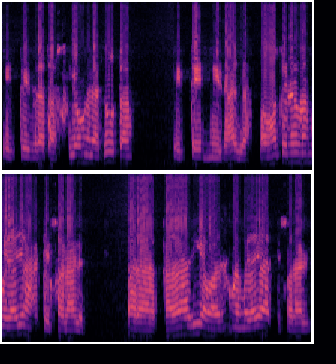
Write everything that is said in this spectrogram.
este, hidratación en la ruta, este, medallas. Vamos a tener unas medallas artesanales. Para cada día va a haber una medalla artesanal.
